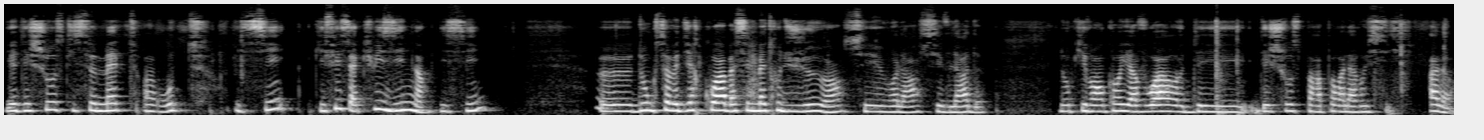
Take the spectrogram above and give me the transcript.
Il y a des choses qui se mettent en route, ici, qui fait sa cuisine, ici. Euh, donc, ça veut dire quoi? Bah, C'est le maître du jeu. Hein. C'est voilà, c'est Vlad. Donc, il va encore y avoir des, des choses par rapport à la Russie. Alors,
